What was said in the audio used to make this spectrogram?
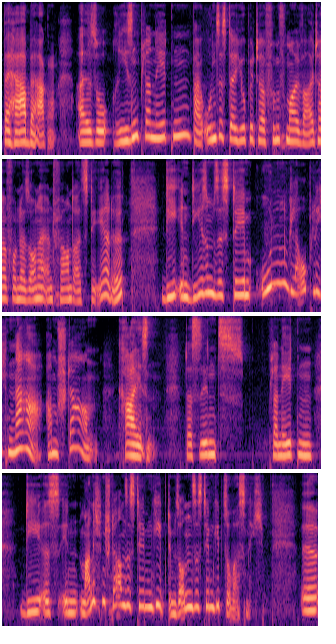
beherbergen. Also Riesenplaneten, bei uns ist der Jupiter fünfmal weiter von der Sonne entfernt als die Erde, die in diesem System unglaublich nah am Stern kreisen. Das sind Planeten, die es in manchen Sternsystemen gibt. Im Sonnensystem gibt sowas nicht. Äh,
